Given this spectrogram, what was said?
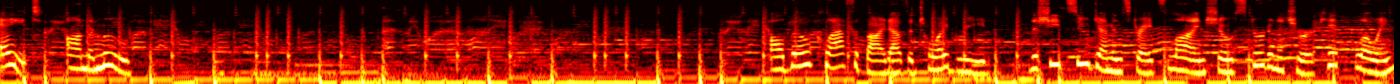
8. On the move. Although classified as a toy breed, the Shih Tzu demonstrates line show sturdinature kit flowing,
